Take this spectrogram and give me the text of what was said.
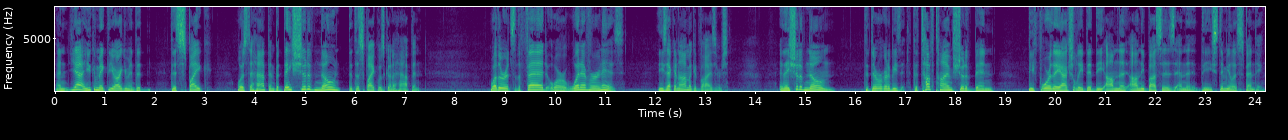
And yeah, you can make the argument that this spike was to happen, but they should have known that the spike was going to happen. Whether it's the Fed or whatever it is, these economic advisors. And they should have known that there were going to be the tough times should have been before they actually did the omni, omnibuses and the, the stimulus spending.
